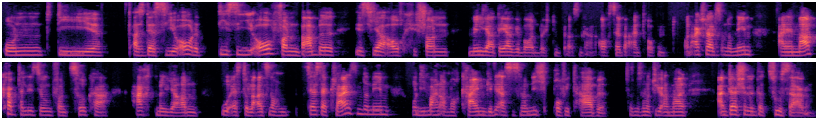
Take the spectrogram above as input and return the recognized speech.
Und die, also der CEO oder die CEO von Bumble ist ja auch schon Milliardär geworden durch den Börsengang. Auch sehr beeindruckend. Und aktuell hat das Unternehmen eine Marktkapitalisierung von circa 8 Milliarden US-Dollar. Also noch ein sehr, sehr kleines Unternehmen und die machen auch noch keinen Gewinn. Also es ist noch nicht profitabel. Das muss man natürlich auch mal an der Stelle dazu sagen.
